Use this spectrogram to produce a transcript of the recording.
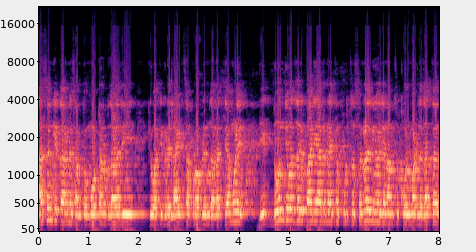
असंख्य कारणे सांगतो. मोटर जळाली किंवा तिकडे लाईटचा प्रॉब्लेम झाला. त्यामुळे एक दोन दिवस जरी पाणी आलं नाही तर पुढचं सगळं नियोजन आमचं कोलमडलं जातं.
